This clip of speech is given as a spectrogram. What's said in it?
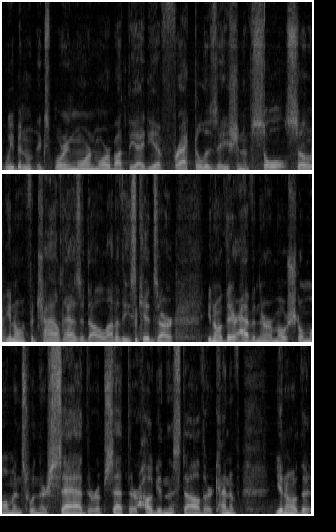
we've been exploring more and more about the idea of fractalization of souls. So, you know, if a child has a doll, a lot of these kids are, you know, they're having their emotional moments when they're sad, they're upset, they're hugging this doll, they're kind of, you know, the,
